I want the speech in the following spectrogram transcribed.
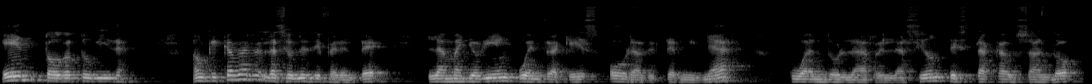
en toda tu vida. Aunque cada relación es diferente, la mayoría encuentra que es hora de terminar cuando la relación te está causando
